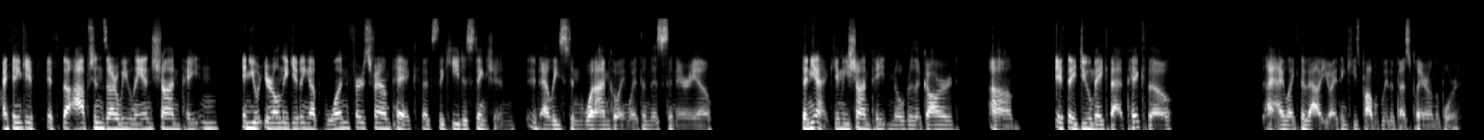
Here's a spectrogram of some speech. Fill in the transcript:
I think if if the options are we land Sean Payton and you you're only giving up one first round pick, that's the key distinction, at least in what I'm going with in this scenario. Then yeah, give me Sean Payton over the guard. Um, if they do make that pick though, I, I like the value. I think he's probably the best player on the board.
